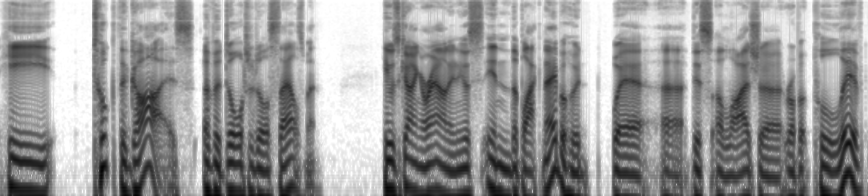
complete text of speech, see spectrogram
he took the guise of a door to door salesman. He was going around and he was in the black neighborhood where uh, this Elijah Robert Poole lived.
